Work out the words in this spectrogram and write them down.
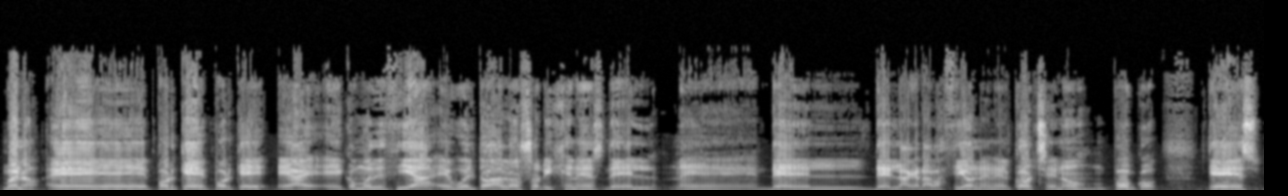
Bueno, eh, ¿por qué? Porque, eh, eh, como decía, he vuelto a los orígenes del, de la grabación en el coche, ¿no? Un poco, que es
